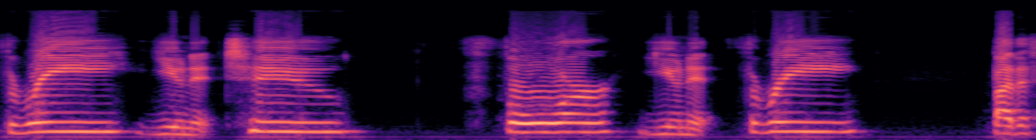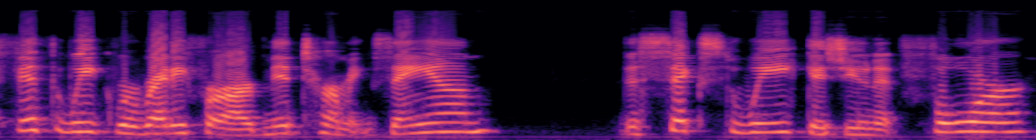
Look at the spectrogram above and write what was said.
three, unit two, four, unit three. By the fifth week, we're ready for our midterm exam. The sixth week is unit four.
